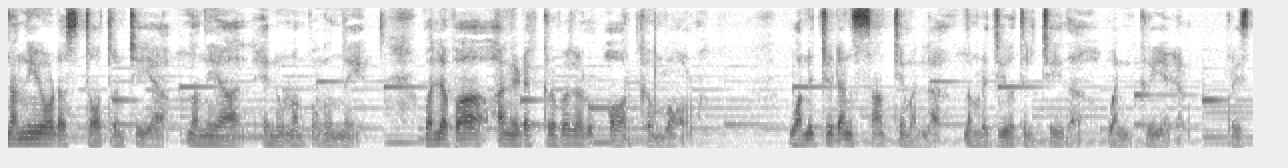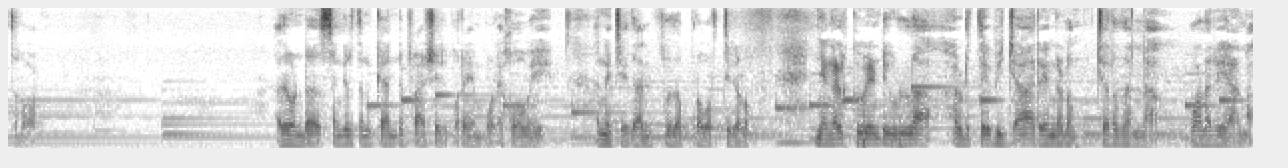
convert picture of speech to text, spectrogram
നന്ദിയോടെ സ്തോത്രം ചെയ്യാം. നന്ദിയാൽ എന്നുള്ളം പൊങ്ങുന്നേ. വല്ലഭ അങ്ങയുടെ കൃപകൾ ഓർക്കുമ്പോൾ വർണിച്ചിടാൻ സാധ്യമല്ല നമ്മുടെ ജീവിതത്തിൽ ചെയ്ത വൻ ക്രിയകൾ. ക്രൈസ്തലോൾ അതുകൊണ്ട് സങ്കീർത്തനക്കാരന്റെ ഭാഷയിൽ പറയുമ്പോൾ ഹോവേ അങ്ങ് ചെയ്ത അത്ഭുത പ്രവർത്തികളും ഞങ്ങൾക്ക് വേണ്ടിയുള്ള അവിടുത്തെ വിചാരങ്ങളും ചെറുതല്ല വളരെയാണ്.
